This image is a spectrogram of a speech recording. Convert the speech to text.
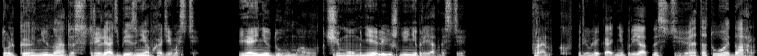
только не надо стрелять без необходимости. Я и не думал, к чему мне лишние неприятности. Фрэнк, привлекать неприятности — это твой дар.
